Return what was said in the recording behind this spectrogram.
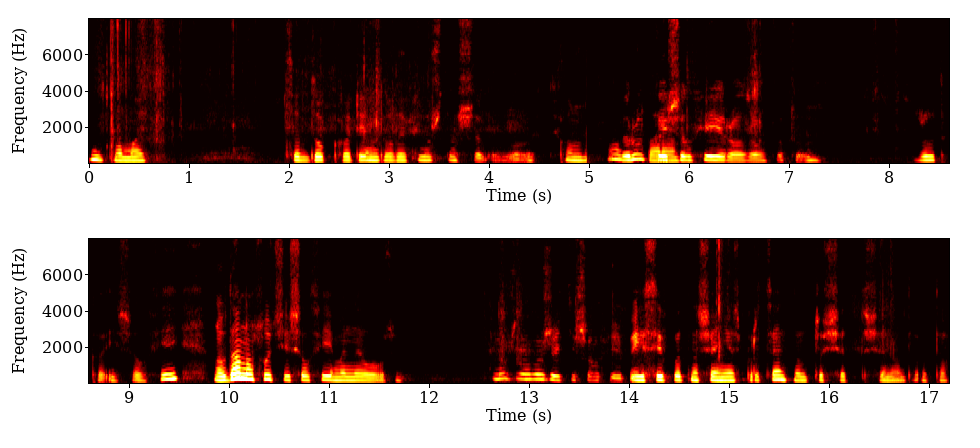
Ну, Зламай. Це до календули. Можна ще додати. Кон- Рудка і шелфей разом. Тут. Рудка і шалфей. Ну, в данном случае шалфей ми не ложимо. Можна ложити і шелфей. Если в отношении з процентом, то ще, ще треба отак.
